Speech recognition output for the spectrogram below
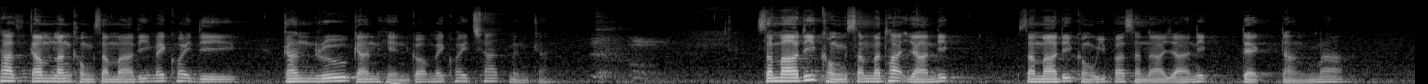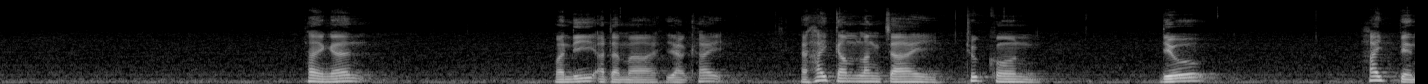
ถ้ากำลังของสมาธิไม่ค่อยดี การรู้การเห็นก็ไม่ค่อยชัดเหมือนกัน สมาธิของสมถญาณิก สมาธิของวิปัสสนาญาณิกแตกต่างมาก ถ้าอย่างนั้น วันนี้อาตมาอยากให้ให้กำลังใจทุกคน เดี๋ยว ให้เปลี่ยน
